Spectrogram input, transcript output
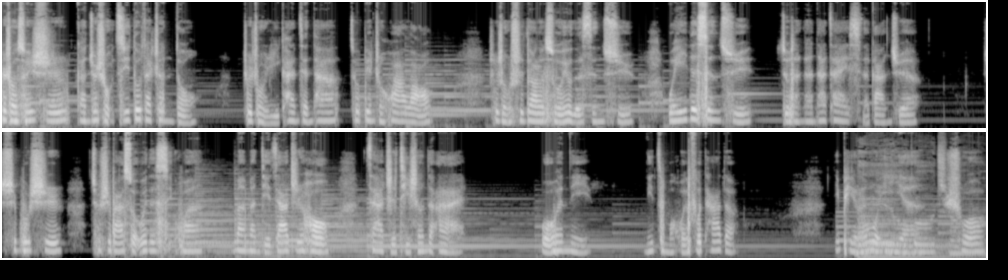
这种随时感觉手机都在震动，这种一看见他就变成话痨，这种失掉了所有的兴趣，唯一的兴趣就想跟他在一起的感觉，是不是就是把所谓的喜欢慢慢叠加之后，价值提升的爱？我问你，你怎么回复他的？你瞥了我一眼，说。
